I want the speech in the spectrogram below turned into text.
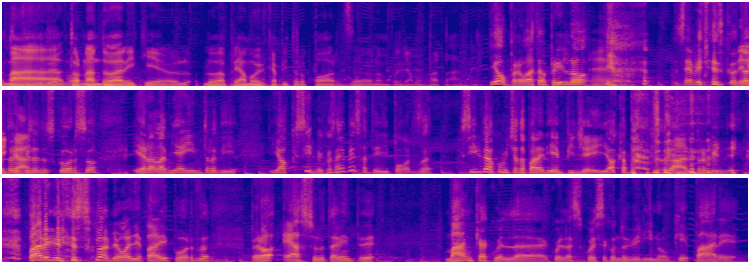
Ma tornando a Ricky, lo, lo apriamo il capitolo Porz o non vogliamo parlarne? Io ho provato a aprirlo. Eh. se avete ascoltato Delicato. l'episodio scorso, era la mia intro di Yok Silvia. Cosa ne pensate di Porz? Silvia ha cominciato a parlare di MPJ, Yok ha parlato d'altro. quindi pare che nessuno abbia voglia di parlare di Porz. Però è assolutamente. Manca quel, quel- quel secondo violino che pare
